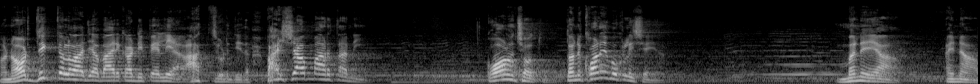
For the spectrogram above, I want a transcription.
અને અડધીક તલવાર જ્યાં બારી કાઢી પહેલી હાથ જોડી દીધા. ભાઈ, શા મારતા નહીં? કોણ છો તું? તને કોણે મોકલી છે અહીંયા? મને આ એના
